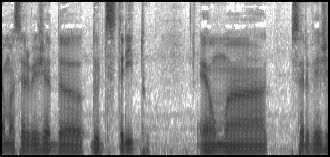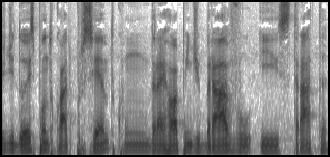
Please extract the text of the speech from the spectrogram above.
é uma cerveja do, do distrito. É uma cerveja de 2,4% com dry hopping de Bravo e Strata.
